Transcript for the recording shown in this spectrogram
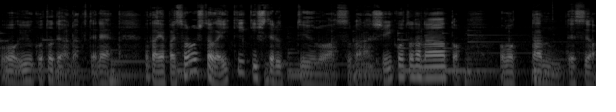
こういうことではなくてねなんかやっぱりその人が生き生きしてるっていうのは素晴らしいことだなと思ったんですよ。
